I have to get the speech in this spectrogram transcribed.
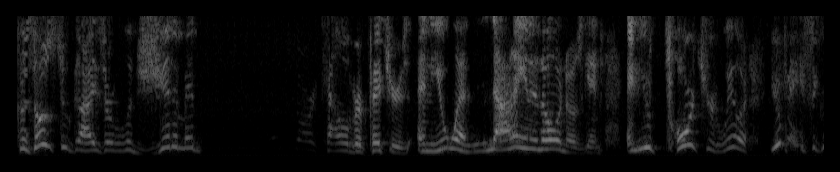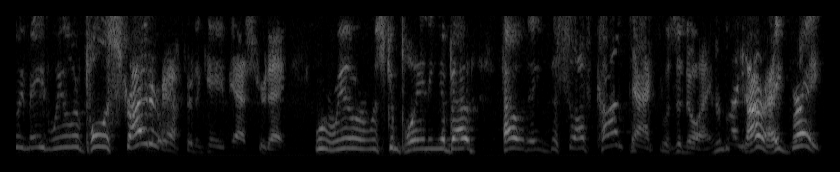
because those two guys are legitimate star caliber pitchers, and you went nine and zero oh in those games, and you tortured Wheeler. You basically made Wheeler pull a Strider after the game yesterday, where Wheeler was complaining about how they, the soft contact was annoying. I'm like, all right, great,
